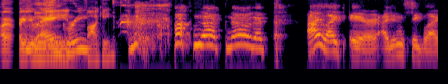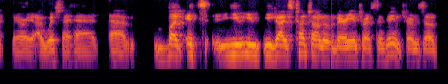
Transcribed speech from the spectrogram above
Are, are you angry? foggy? I'm not. No, that's. I liked Air. I didn't see Blackberry. I wish I had. Um, but it's you. You you guys touch on a very interesting thing in terms of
